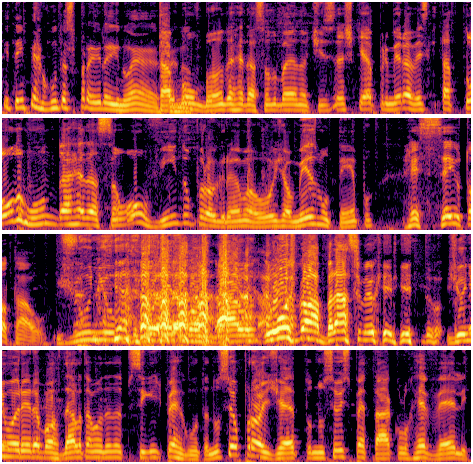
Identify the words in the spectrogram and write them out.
E tem perguntas para ele aí, não é? Tá Fernando? bombando a redação do Bahia Notícias. Acho que é a primeira vez que tá todo mundo da redação ouvindo o programa hoje ao mesmo tempo. Receio total. Júnior Moreira Bordalo. Luz, meu abraço, meu querido. Júnior Moreira Bordalo tá mandando a seguinte pergunta: No seu projeto, no seu espetáculo Revele,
